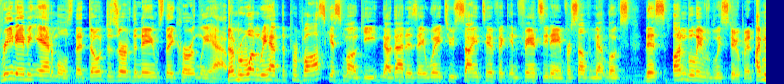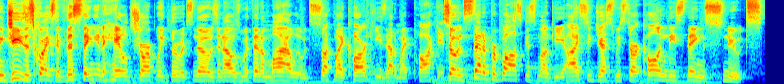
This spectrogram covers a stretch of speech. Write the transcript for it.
renaming animals that don't deserve the names they currently have. Number one, we have the proboscis monkey. Now that is a way too scientific and fancy name for something that looks this unbelievably stupid. I mean, Jesus Christ, if this thing inhaled sharply through its nose and I was within a mile, it would suck my car keys out of my pocket. So instead of proboscis monkey, I suggest we start calling these things snoots.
